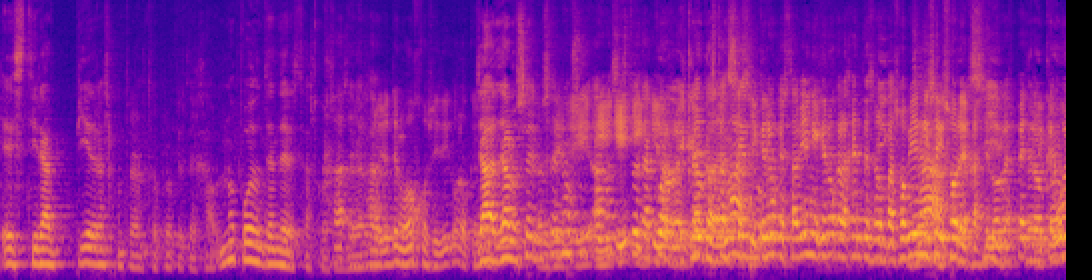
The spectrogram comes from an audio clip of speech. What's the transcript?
es tirar piedras contra nuestro propio tejado. No puedo entender estas cosas, de verdad. Claro, yo tengo ojos y digo lo que Ya, ya lo sé, lo sé, no, sí, Y- además y- estoy de y- y acuerdo, y creo que está además, siendo- y creo que está bien y creo que la gente se lo pasó bien y Ya, seis orejas sí, y lo respeto. Pero y que que está,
